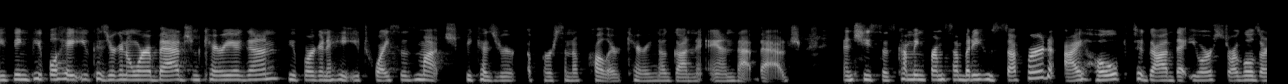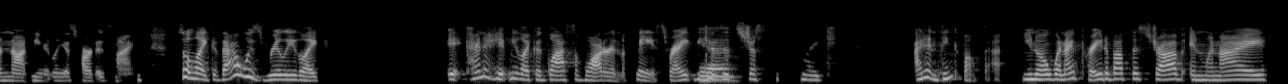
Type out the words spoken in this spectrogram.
You think people hate you because you're going to wear a badge and carry a gun? People are going to hate you twice as much because you're a person of color carrying a gun and that badge. And she says, Coming from somebody who suffered, I hope to God that your struggles are not nearly as hard as mine. So, like, that was really like, it kind of hit me like a glass of water in the face, right? Because Yeah. it's just like, I didn't think about that. You know, when I prayed about this job and when I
